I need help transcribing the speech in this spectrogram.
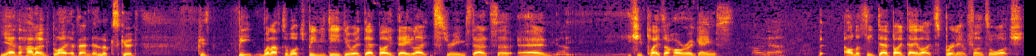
Yeah, the Hallowed Blight event. It looks good B- we'll have to watch BBD do a Dead by Daylight stream, Dad. So uh, Yeah. she plays a horror games. Oh yeah. Honestly, Dead by Daylight's brilliant fun to watch.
